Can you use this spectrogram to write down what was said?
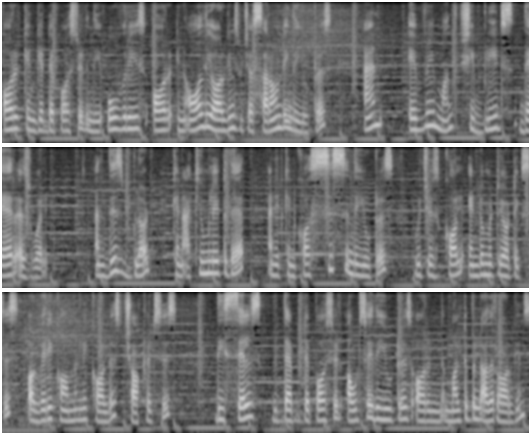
or it can get deposited in the ovaries or in all the organs which are surrounding the uterus and every month she bleeds there as well and this blood can accumulate there and it can cause cysts in the uterus which is called endometriotic cysts or very commonly called as chocolate cysts. These cells with that deposited outside the uterus or in multiple other organs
